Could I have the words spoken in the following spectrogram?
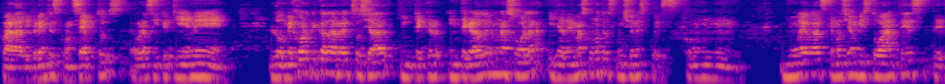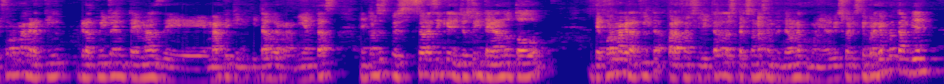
para diferentes conceptos. Ahora sí que tiene lo mejor de cada red social integrado en una sola y además con otras funciones pues con nuevas que no se han visto antes de forma gratuita en temas de marketing digital o herramientas. Entonces, pues ahora sí que yo estoy integrando todo de forma gratuita para facilitar a las personas a entender una comunidad de usuarios. Que, por ejemplo, también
